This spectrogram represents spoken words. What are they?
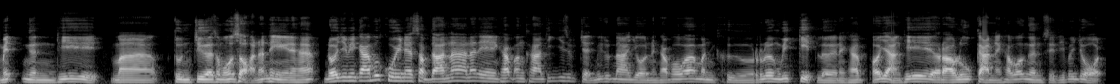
เม็ดเงินที่มาจุนเจือสโมสรนั่นเองนะฮะ โดยจะมีการพูดคุยในสัปดาห์หน้านั่นเองครับ อังคารที่ 27 มิถุนายนนะครับ เพราะว่ามันคือเรื่องวิกฤตเลยนะครับ เพราะอย่างที่เรารู้กันนะครับว่าเงินสิทธิประโยชน์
